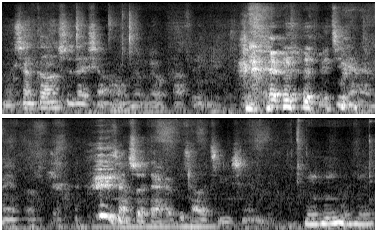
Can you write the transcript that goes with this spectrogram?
嗯，像刚刚是在想我们有没有咖啡，因为今天还没喝，想说待会比较有精神。嗯哼嗯哼，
